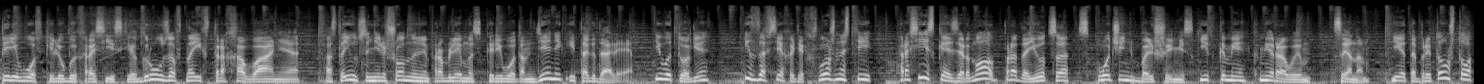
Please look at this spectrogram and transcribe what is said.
перевозки любых российских грузов, на их страхование, остаются нерешенными проблемы с переводом денег и так далее. И в итоге, из-за всех этих сложностей, российское зерно продается с очень большими скидками к мировым ценам. И это при том, что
